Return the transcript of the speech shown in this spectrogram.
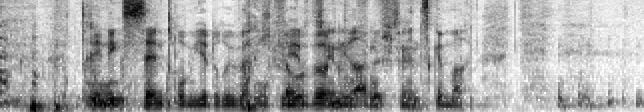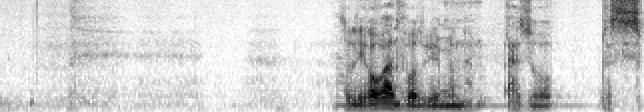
Trainingszentrum hier drüber. Ich glaube, wir haben gerade Sprints gemacht. Soll ich auch Antwort geben? Also, das ist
